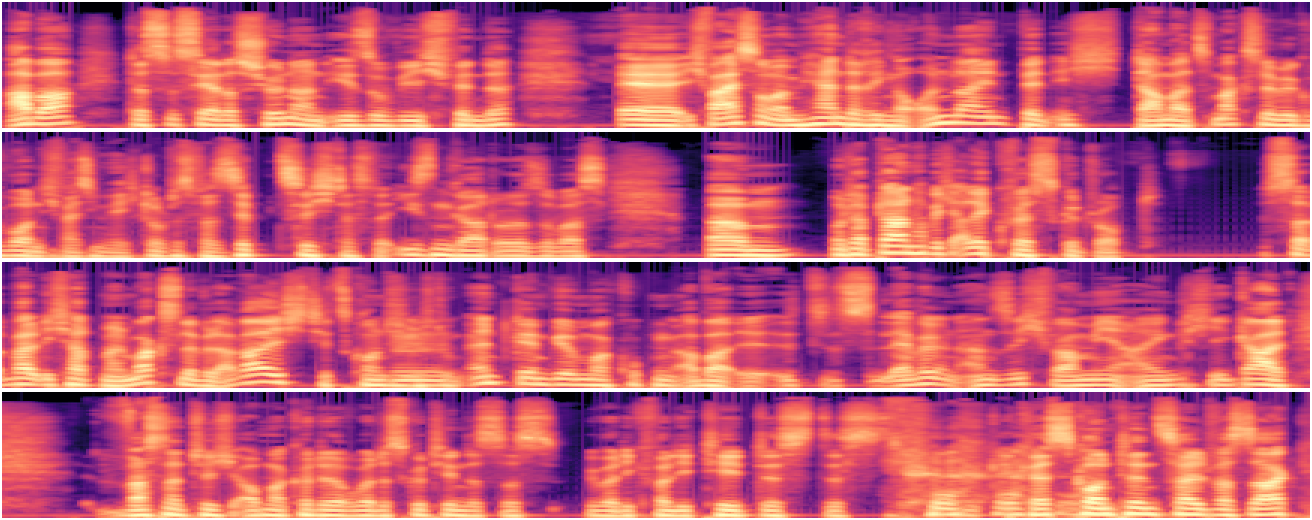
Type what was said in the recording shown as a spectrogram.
Aber das ist ja das Schöne an ESO, wie ich finde. Äh, ich weiß noch, beim Herrn der Ringe Online bin ich damals Max-Level geworden. Ich weiß nicht mehr, ich glaube, das war 70, das war Isengard oder sowas. Ähm, und ab dann habe ich alle Quests gedroppt weil ich hatte mein Max-Level erreicht, jetzt konnte ich mhm. Richtung Endgame gehen mal gucken, aber äh, das Leveln an sich war mir eigentlich egal. Was natürlich auch, man könnte darüber diskutieren, dass das über die Qualität des, des Quest-Contents halt was sagt.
